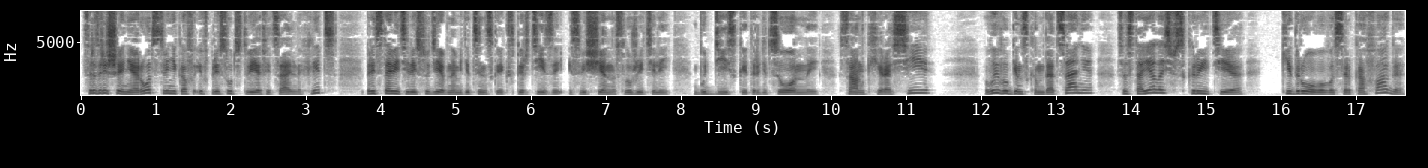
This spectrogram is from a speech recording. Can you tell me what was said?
с разрешения родственников и в присутствии официальных лиц, представителей судебно-медицинской экспертизы и священнослужителей буддийской традиционной Сангхи России, в Иволгинском Дацане состоялось вскрытие кедрового саркофага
